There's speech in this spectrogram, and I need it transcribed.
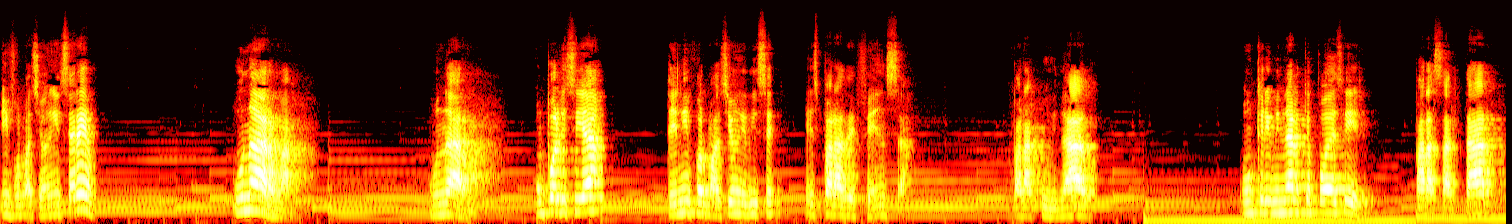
Información en el cerebro. Un arma. Un arma. Un policía tiene información y dice es para defensa, para cuidado. Un criminal que puede decir para asaltar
